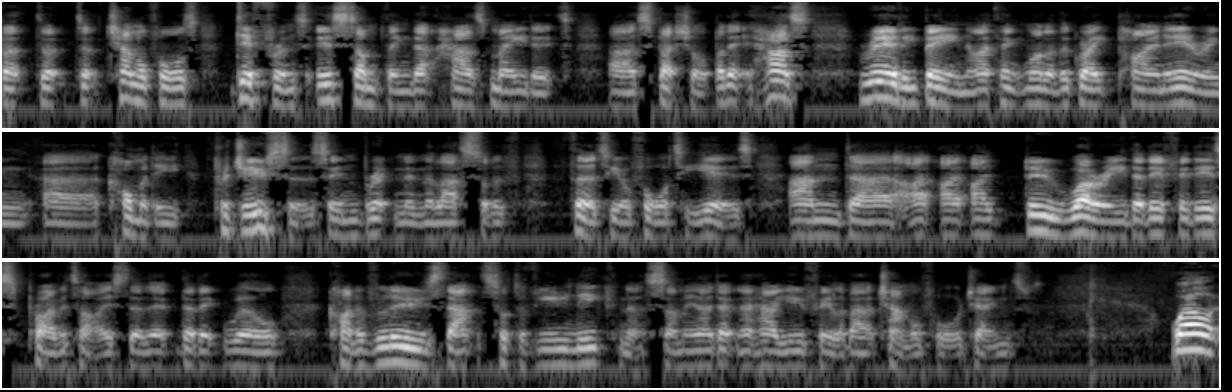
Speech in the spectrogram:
but that Channel 4's difference is something that has made it uh, special. But it has really been, I think, one of the great pioneering uh, comedy producers in Britain in the last sort of 30 or 40 years. And uh, I, I, I, do worry that if it is privatised, that it, that it will kind of lose that sort of uniqueness. I mean, I don't know how you feel about Channel 4, James. Well,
